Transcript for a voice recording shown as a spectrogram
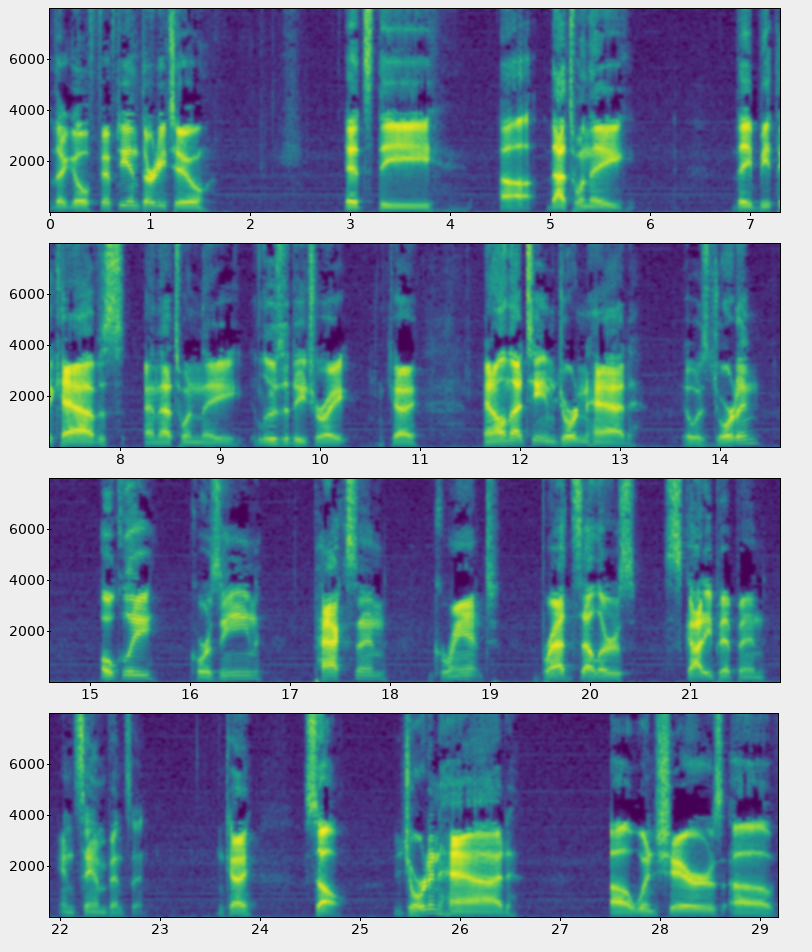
they go 50 and 32. It's the uh, that's when they they beat the Cavs, and that's when they lose to Detroit. Okay, and on that team, Jordan had it was Jordan, Oakley, Corzine, Paxson, Grant, Brad Sellers, Scottie Pippen, and Sam Vincent. Okay, so Jordan had uh, win shares of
